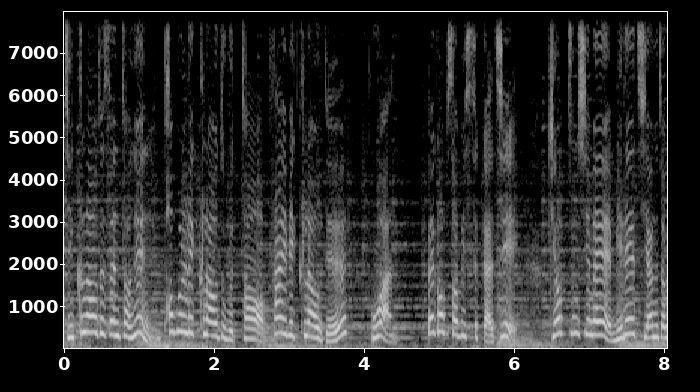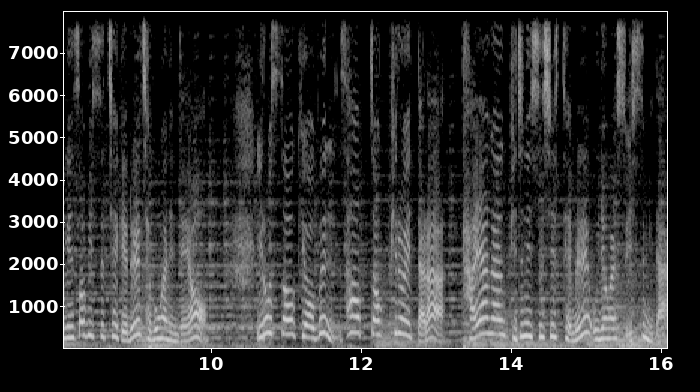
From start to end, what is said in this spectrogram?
디클라우드 센터는 퍼블릭 클라우드부터 프라이빗 클라우드, 보안, 백업 서비스까지 기업 중심의 미래지향적인 서비스 체계를 제공하는데요. 이로써 기업은 사업적 필요에 따라 다양한 비즈니스 시스템을 운영할 수 있습니다.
